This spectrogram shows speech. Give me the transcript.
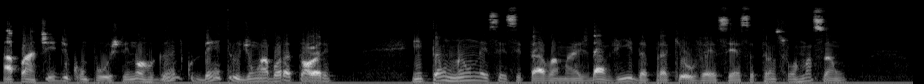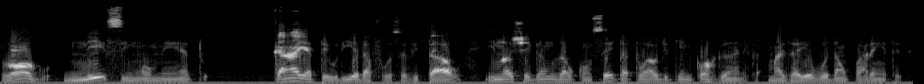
a partir de composto inorgânico dentro de um laboratório. Então, não necessitava mais da vida para que houvesse essa transformação. Logo, nesse momento, cai a teoria da força vital e nós chegamos ao conceito atual de química orgânica. Mas aí eu vou dar um parêntese.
